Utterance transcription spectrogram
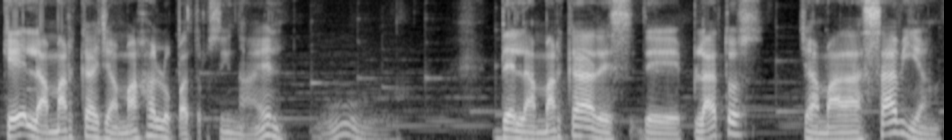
que la marca Yamaha lo patrocina a él. Uh. De la marca de, platos llamada Sabian.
